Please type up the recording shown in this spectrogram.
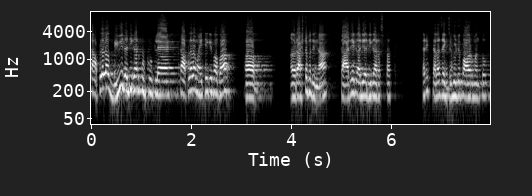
तर आपल्याला विविध अधिकार कुठ कुठले आहे तर आपल्याला माहिती आहे की बाबा राष्ट्रपतींना कार्यकारी अधिकार असतात. करेक्ट त्यालाच एक्झिक्युटिव्ह पॉवर म्हणतो.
